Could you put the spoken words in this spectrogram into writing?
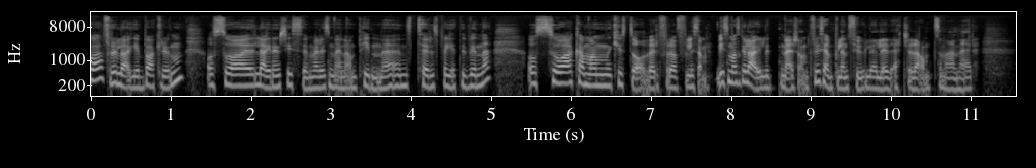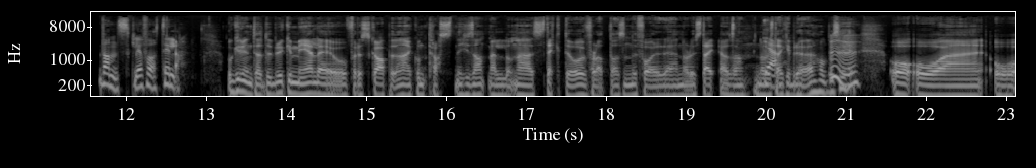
på for å lage bakgrunnen, og så lager en skisse med liksom en eller annen pinne, en tørr spagettipinne. Og så kan man kutte over for å liksom Hvis man skal lage litt mer sånn, f.eks. en fugl eller et eller annet som er mer vanskelig å få til, da. Og grunnen til at du bruker mel, er jo for å skape denne kontrasten ikke sant, mellom den stekte overflata som du får eh, når du, steik, altså, når du yeah. steker brødet, holdt på å si, mm. og, og, eh, og,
